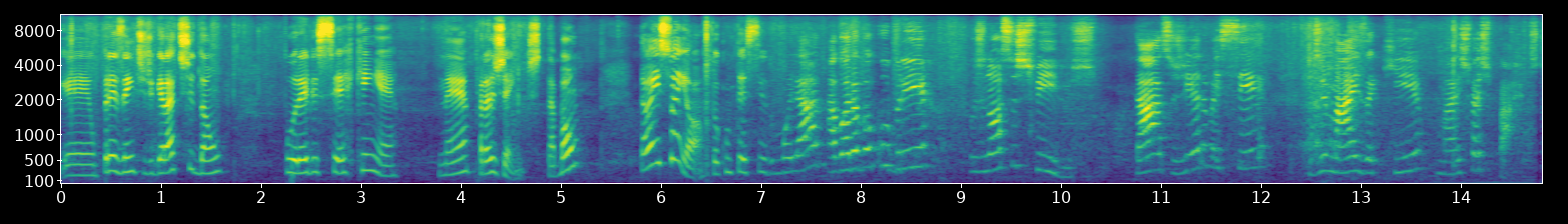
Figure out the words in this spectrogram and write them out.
é, um presente de gratidão por ele ser quem é, né, pra gente, tá bom? Então é isso aí, ó. Tô com tecido molhado. Agora eu vou cobrir os nossos filhos, tá? A sujeira vai ser demais aqui, mas faz parte.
